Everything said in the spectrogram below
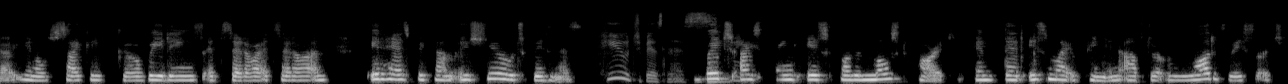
uh, you know, psychic uh, readings, etc., etc. And it has become a huge business. Huge business. Which I think is, for the most part, and that is my opinion after a lot of research,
